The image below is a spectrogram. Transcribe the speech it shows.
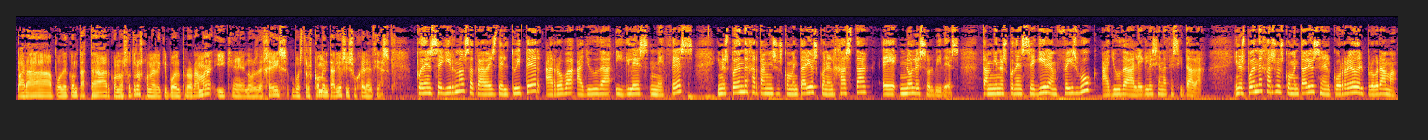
para poder contactar con nosotros, con el equipo del programa y que nos dejéis vuestros comentarios y sugerencias. Pueden seguirnos a través del Twitter, arroba ayuda y nos pueden dejar también sus comentarios con el hashtag eh, No les olvides. También nos pueden seguir en Facebook, Ayuda a la Iglesia Necesitada. Y nos pueden dejar sus comentarios en el correo del programa,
